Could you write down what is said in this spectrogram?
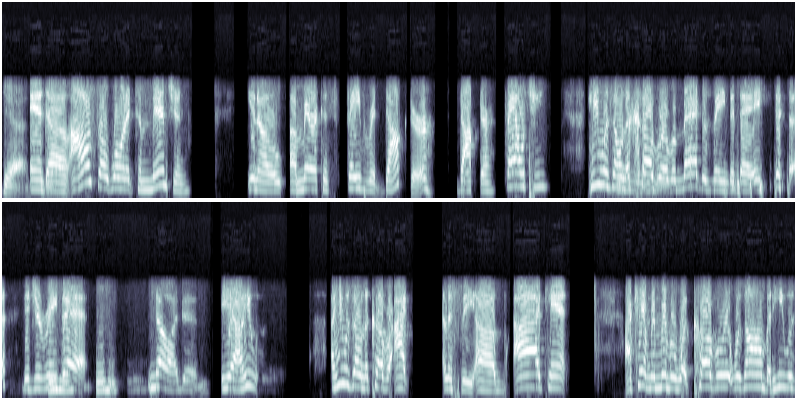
Yeah. And yeah. uh, I also wanted to mention, you know, America's favorite doctor, Dr. Fauci. He was on the cover of a magazine today. Did you read Mhm. that? Mhm. No, I didn't. Yeah, he uh, he was on the cover. I let's see. Uh, I can't I can't remember what cover it was on, but he was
